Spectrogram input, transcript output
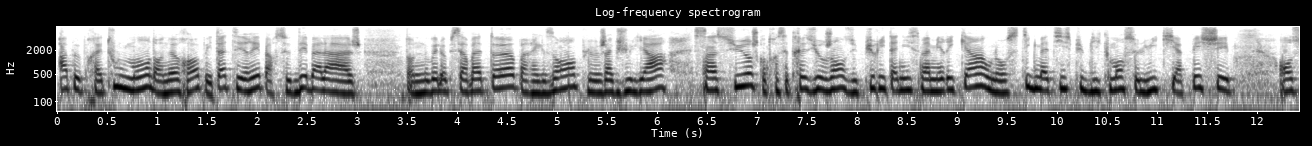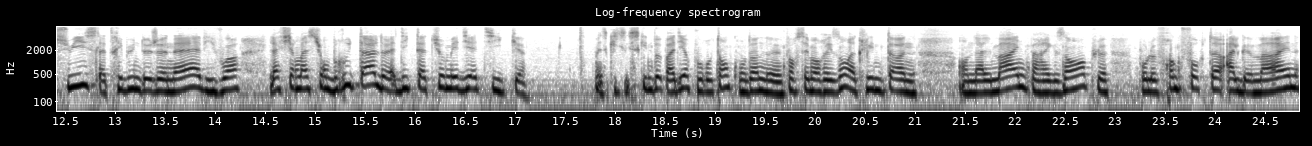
à peu près tout le monde en Europe est atterré par ce déballage. Dans le Nouvel Observateur, par exemple, Jacques Julliard s'insurge contre cette résurgence du puritanisme américain où l'on stigmatise publiquement celui qui a péché. En Suisse, la tribune de Genève y voit l'affirmation brutale de la dictature médiatique. Mais ce qui, ne veut pas dire pour autant qu'on donne forcément raison à Clinton. En Allemagne, par exemple, pour le Frankfurter Allgemein,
